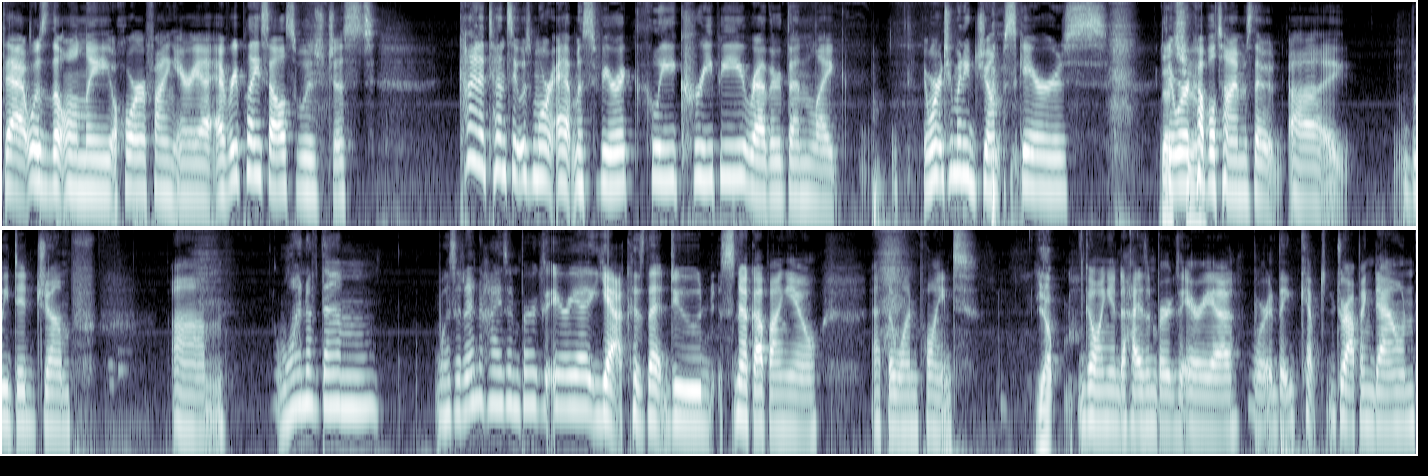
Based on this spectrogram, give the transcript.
That was the only horrifying area. Every place else was just kind of tense. It was more atmospherically creepy rather than like there weren't too many jump scares. there were true. a couple times that uh, we did jump. Um, one of them was it in Heisenberg's area? Yeah, because that dude snuck up on you at the one point Yep. going into Heisenberg's area where they kept dropping down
